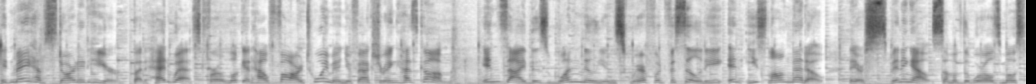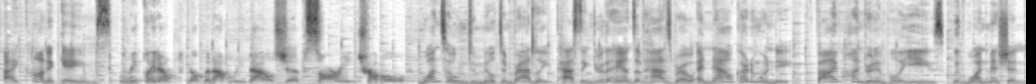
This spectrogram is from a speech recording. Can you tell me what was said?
It may have started here, but head west for a look at how far toy manufacturing has come. Inside this 1 million square foot facility in East Longmeadow, they are spinning out some of the world's most iconic games. We make Play Doh, you know, Monopoly, Battleship, Sorry, Trouble. Once home to Milton Bradley, passing through the hands of Hasbro and now Cartamundi. 500 employees with one mission.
